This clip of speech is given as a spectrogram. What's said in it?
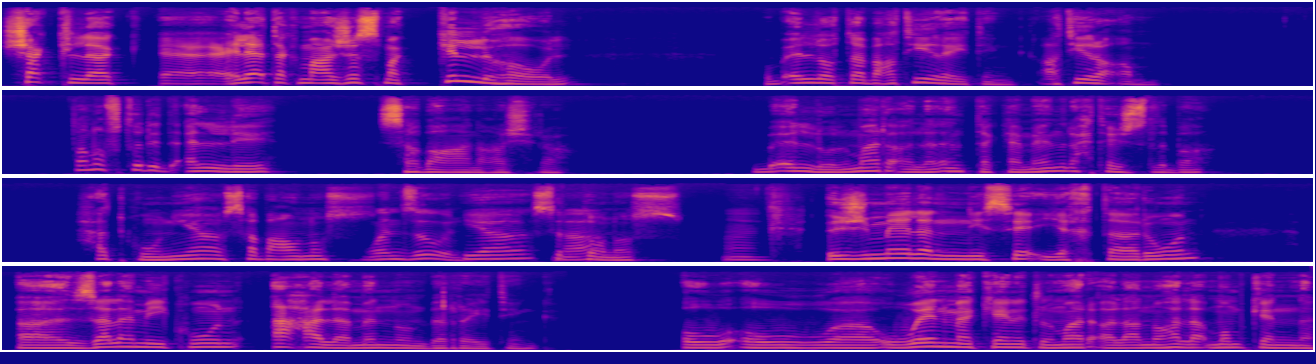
شكلك آه، علاقتك مع جسمك كل هول. وبقول له طيب أعطيه rating أعطيه رقم. فنفترض قال لي سبعة عن عشرة. بقول له المرأة اللي أنت كمان رح تجذبها. حتكون يا سبعة ونص ونزول. يا ستة لا. ونص. إيه. اجمالا النساء يختارون آه، زلمة يكون أعلى منهم بال rating ووين ما كانت المرأة لأنه هلأ ممكن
